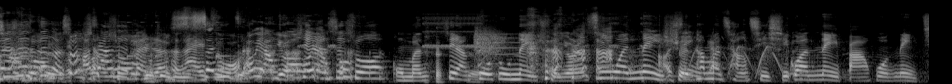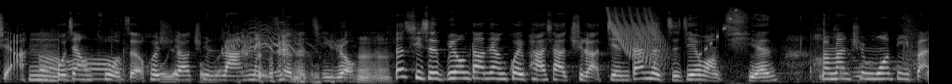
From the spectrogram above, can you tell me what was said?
其实这个好像日本人很爱说，有些人是说我们既然过度内旋，有人是因为内旋，他们长期习惯内八或内夹，或这样坐着会需要去拉内侧的肌肉。但其实不用到那样跪趴下去了，简单的直接往前，慢慢去摸地板。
